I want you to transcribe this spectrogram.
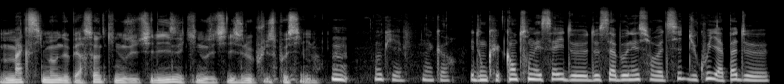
maximum de personnes qui nous utilisent et qui nous utilisent le plus possible. Ok, d'accord. Et donc, quand on essaye de, de s'abonner sur votre site, du coup, il n'y a pas de,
